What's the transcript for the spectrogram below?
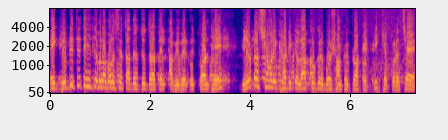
এক বিবৃতিতে হিজবুল্লাহ বলেছে, তাদের যোদ্ধারা তেল আবিবের উৎকণ্ঠে গ্লুটাস সামরিক ঘাঁটিকে লক্ষ্য করে বহু সংখ্যক রকেট নিক্ষেপ করেছে।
